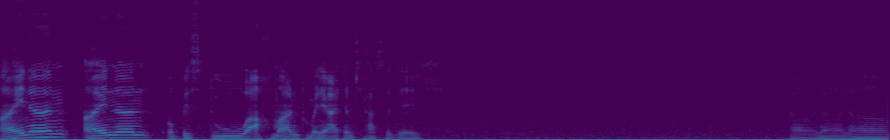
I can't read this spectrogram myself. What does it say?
Einen, einen, wo bist du? Ach man, too many items, ich hasse dich. La la la,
